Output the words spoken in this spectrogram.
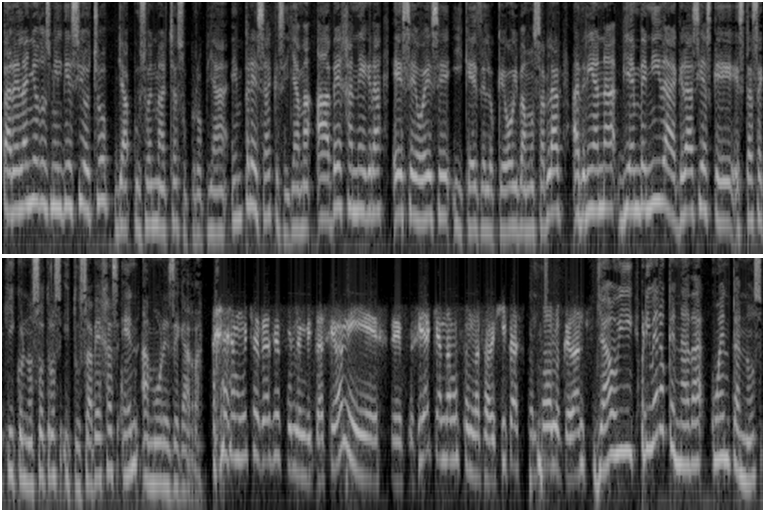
Para el año 2018 ya puso en marcha su propia empresa que se llama Abeja Negra SOS y que es de lo que hoy vamos a hablar. Adriana, bienvenida. Gracias que estás aquí con nosotros y tus abejas en Amores de Garra. Muchas gracias por la invitación y este pues sí, aquí andamos con las abejitas, con todo lo que dan. Ya oí. Primero que nada, cuéntanos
